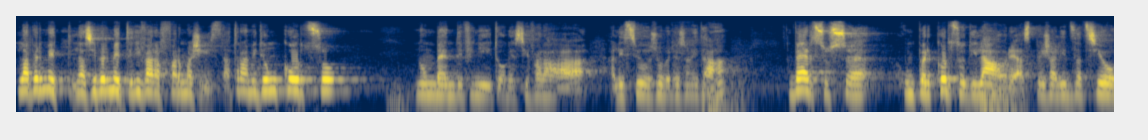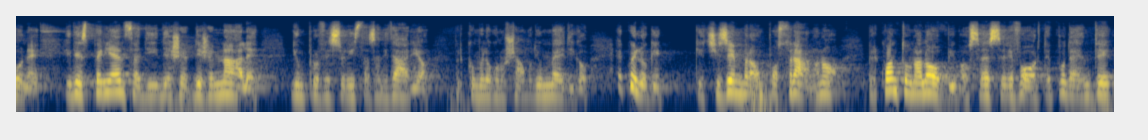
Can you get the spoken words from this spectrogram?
la, permette, la si permette di fare al farmacista tramite un corso non ben definito che si farà all'Istituto Superiore di Sanità, versus un percorso di laurea, specializzazione ed esperienza di decennale di un professionista sanitario, per come lo conosciamo, di un medico, è quello che, che ci sembra un po' strano, no? Per quanto una lobby possa essere forte e potente,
